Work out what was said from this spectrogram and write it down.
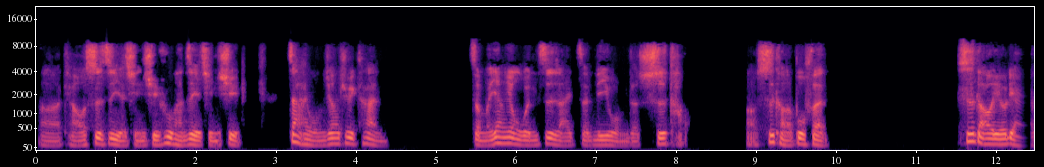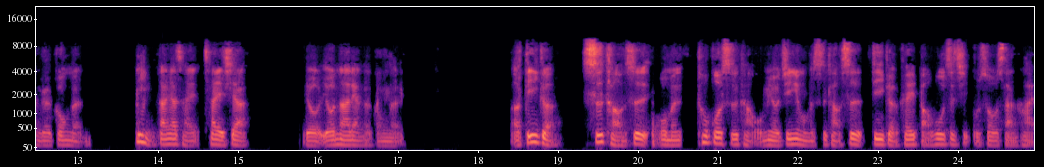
呃调试自己的情绪，复盘自己的情绪。再来，我们就要去看怎么样用文字来整理我们的思考啊，思考的部分，思考有两个功能，大家猜猜一下，有有哪两个功能？呃，第一个，思考是我们透过思考，我们有经验，我们思考是第一个可以保护自己不受伤害。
